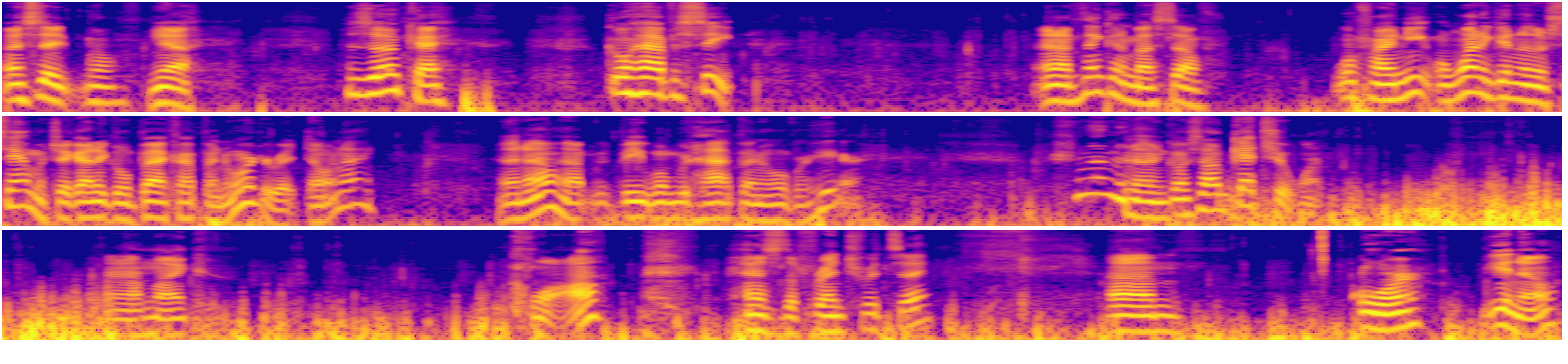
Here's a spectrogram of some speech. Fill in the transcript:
I said, Well, yeah. He says, Okay, go have a seat. And I'm thinking to myself, Well, if I need, well, want to get another sandwich, I got to go back up and order it, don't I? Know, that would be what would happen over here. No, no, no. He goes, I'll get you one. And I'm like, Quoi? As the French would say. Um, or, you know,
